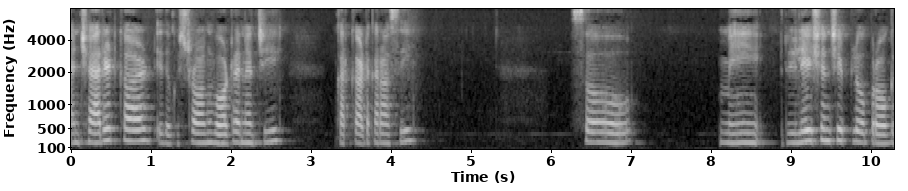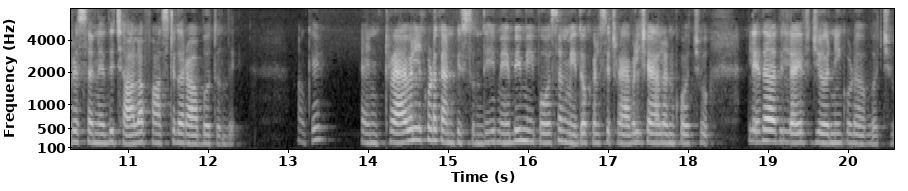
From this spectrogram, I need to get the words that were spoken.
అండ్ చారెట్ కార్డ్ ఇది ఒక స్ట్రాంగ్ వాటర్ ఎనర్జీ కర్కాటక రాశి. సో మీ రిలేషన్షిప్లో ప్రోగ్రెస్ అనేది చాలా ఫాస్ట్గా రాబోతుంది. ఓకే అండ్ ట్రావెల్ కూడా కనిపిస్తుంది. మేబీ మీ పర్సన్ మీతో కలిసి ట్రావెల్ చేయాలనుకోవచ్చు. లేదా అది లైఫ్ జర్నీ కూడా అవ్వచ్చు.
